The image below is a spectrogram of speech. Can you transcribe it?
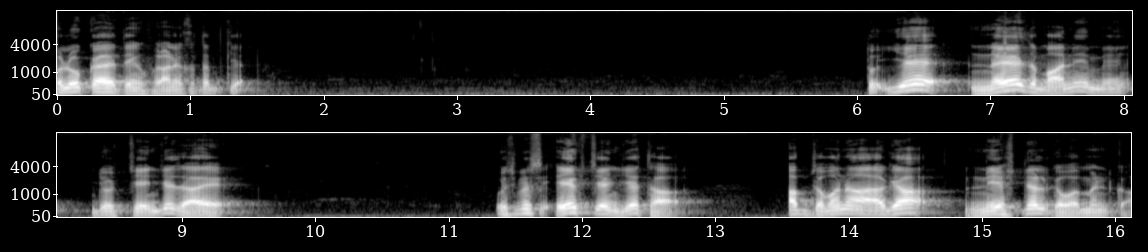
اور لوگ کہتے ہیں فلاں نے ختم کیا۔ تو یہ نئے زمانے میں جو چینجز آئے، اس میں سے ایک چینج یہ تھا، اب زمانہ آ گیا نیشنل گورنمنٹ کا۔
